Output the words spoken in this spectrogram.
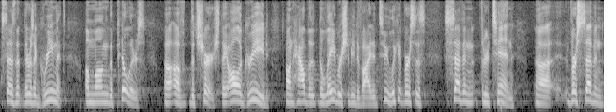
It says that there was agreement among the pillars uh, of the church. They all agreed on how the, the labor should be divided too. Look at verses 7 through 10. Uh, verse 7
